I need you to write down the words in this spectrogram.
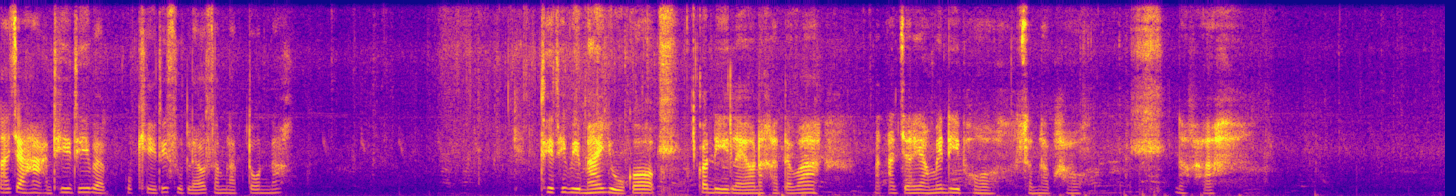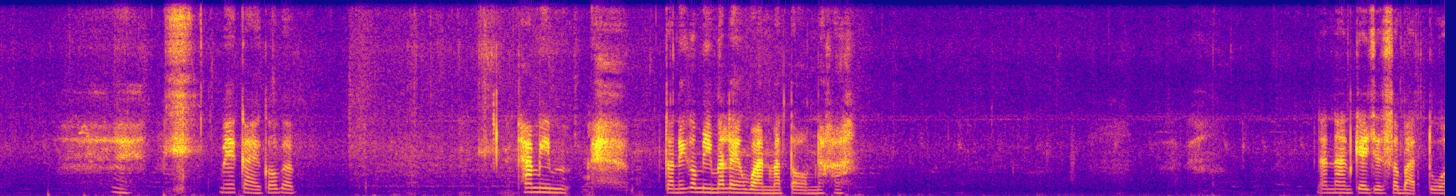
น่าจะหาที่ที่แบบโอเคที่สุดแล้วสำหรับตนนะ ที่ที่บีมให้อยู่ก็ ก็ดีแล้วนะคะ แต่ว่ามันอาจจะยังไม่ดีพอสำหรับเขานะคะ แม่ไก่ก็แบบ ถ้ามีตอนนี้ก็มีแมลงวันมาตอมนะคะนานๆแกจะสะบัดตัว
